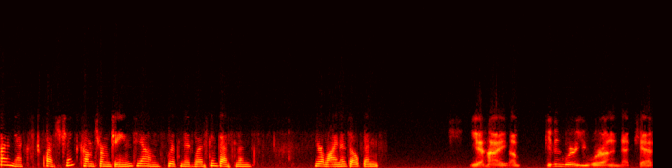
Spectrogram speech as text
Our next question comes from James Young with Midwest Investments. Your line is open. Yeah, hi. Um, given where you were on a net cash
